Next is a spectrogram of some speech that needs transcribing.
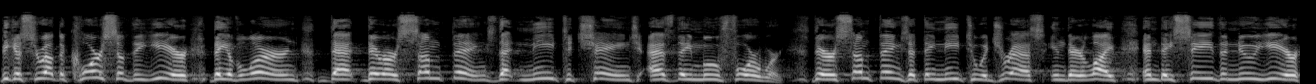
Because throughout the course of the year, they have learned that there are some things that need to change as they move forward. There are some things that they need to address in their life, and they see the new year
